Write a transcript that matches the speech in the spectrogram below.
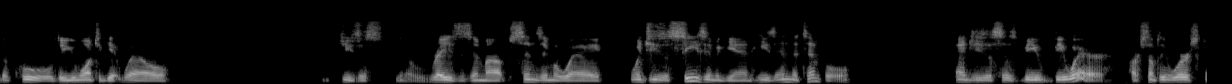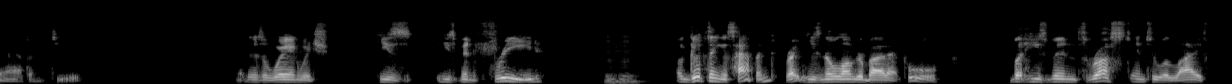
the pool. Do you want to get well? Jesus, you know, raises him up, sends him away. When Jesus sees him again, he's in the temple, and Jesus says, "Be beware, or something worse can happen to you." There's a way in which he's he's been freed. Mm-hmm. A good thing has happened, right? He's no longer by that pool, but he's been thrust into a life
